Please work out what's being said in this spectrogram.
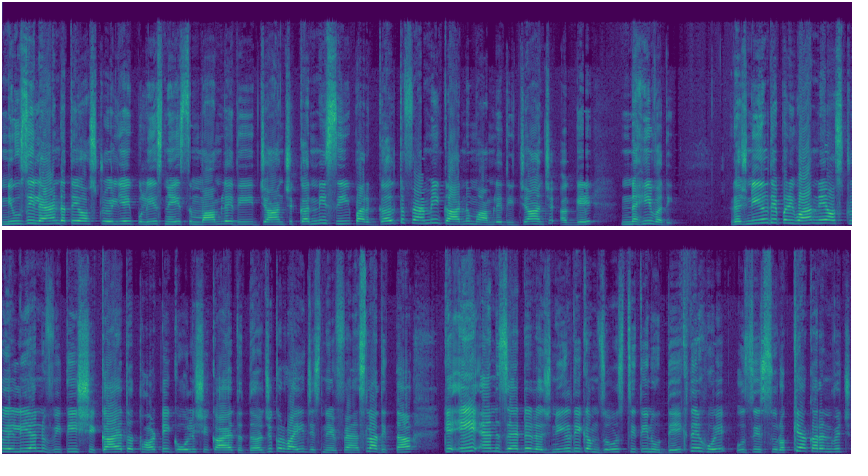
ਨਿਊਜ਼ੀਲੈਂਡ ਅਤੇ ਆਸਟ੍ਰੇਲੀਆਈ ਪੁਲਿਸ ਨੇ ਇਸ ਮਾਮਲੇ ਦੀ ਜਾਂਚ ਕਰਨੀ ਸੀ, ਪਰ ਗਲਤਫਹਿਮੀ ਕਾਰਨ ਮਾਮਲੇ ਦੀ ਜਾਂਚ ਅੱਗੇ ਨਹੀਂ ਵਧੀ। ਰਜਨੀਲ ਦੇ ਪਰਿਵਾਰ ਨੇ ਆਸਟ੍ਰੇਲੀਅਨ ਵਿੱਤੀ ਸ਼ਿਕਾਇਤ ਅਥਾਰਟੀ ਕੋਲ ਸ਼ਿਕਾਇਤ ਦਰਜ ਕਰਵਾਈ, ਜਿਸ ਨੇ ਫੈਸਲਾ ਦਿੱਤਾ ਕਿ ANZ ਰਜਨੀਲ ਦੀ ਕਮਜ਼ੋਰ ਸਥਿਤੀ ਨੂੰ ਦੇਖਦੇ ਹੋਏ ਉਸ ਦੀ ਸੁਰੱਖਿਆ ਕਰਨ ਵਿੱਚ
